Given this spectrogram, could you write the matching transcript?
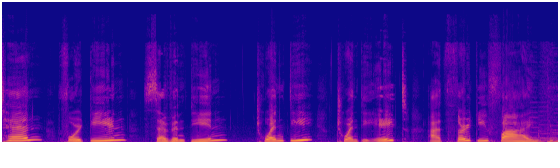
10, 14, 17, 20, 28, at 35.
